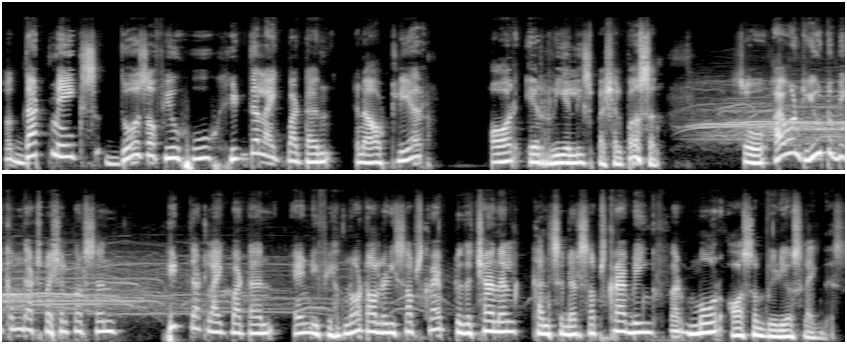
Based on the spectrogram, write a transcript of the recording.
So that makes those of you who hit the like button an outlier or a really special person. So I want you to become that special person. Hit that like button and if you have not already subscribed to the channel, consider subscribing for more awesome videos like this.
